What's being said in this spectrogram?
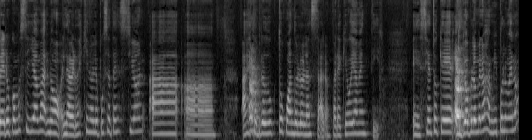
pero ¿cómo se llama? No, la verdad es que no le puse atención a, este producto cuando lo lanzaron, ¿para qué voy a mentir? Eh, siento que yo por lo menos, a mí por lo menos,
